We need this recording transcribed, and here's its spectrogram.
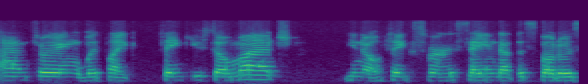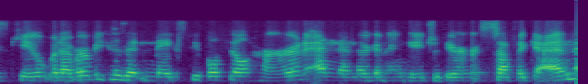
answering with like, thank you so much you know, thanks for saying that this photo is cute, whatever, because it makes people feel heard and then they're going to engage with your stuff again.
